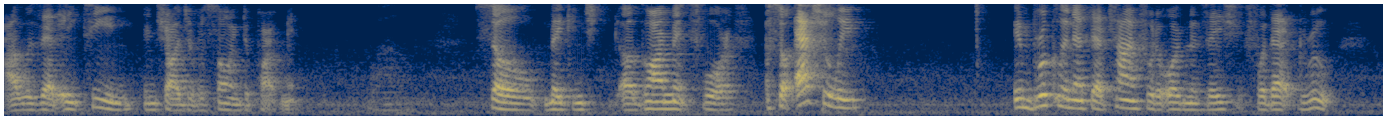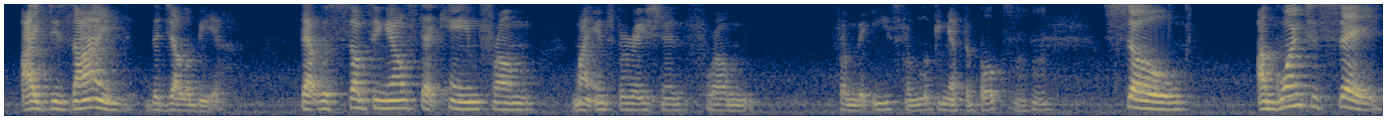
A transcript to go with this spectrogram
I was at 18 in charge of a sewing department. Wow. so making uh, garments for so actually in brooklyn at that time for the organization for that group i designed the jalabia that was something else that came from my inspiration from from the east from looking at the books Mhm. so i'm going to say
